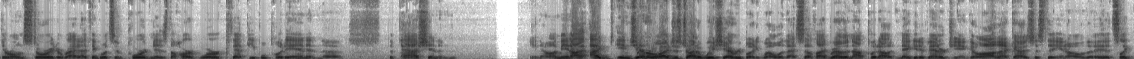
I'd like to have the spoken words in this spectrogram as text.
their own story to write. I think what's important is the hard work that people put in and the the passion and You know, I mean, I, I in general, I just try to wish everybody well with that stuff. I'd rather not put out negative energy and go, "Oh, that guy's just the," you know. It's like,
